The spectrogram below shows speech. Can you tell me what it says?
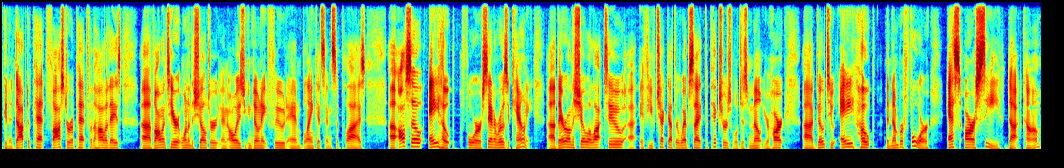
can adopt a pet, foster a pet for the holidays, uh, volunteer at one of the shelter, and always you can donate food and blankets and supplies. Uh, also, A Hope for Santa Rosa County. Uh, they're on the show a lot too. Uh, if you've checked out their website, the pictures will just melt your heart. Uh, go to A Hope, the number four, src.com.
